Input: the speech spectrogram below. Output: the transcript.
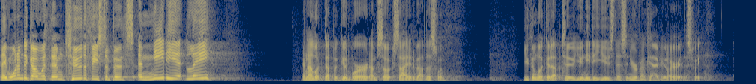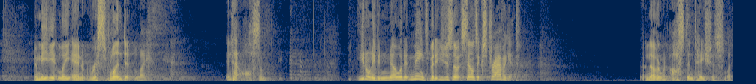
They want him to go with them to the Feast of Booths immediately. And I looked up a good word. I'm so excited about this one. You can look it up too. You need to use this in your vocabulary this week. Immediately and resplendently. Isn't that awesome? You don't even know what it means, but you just know it sounds extravagant. Another one, ostentatiously.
